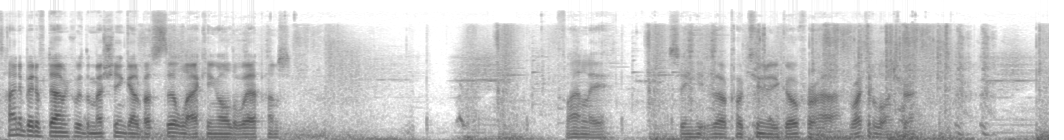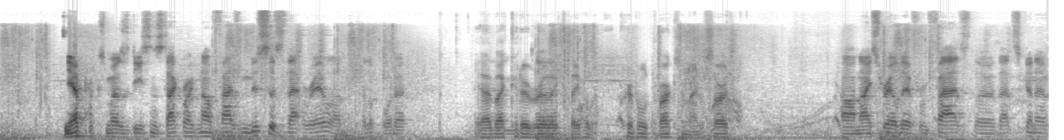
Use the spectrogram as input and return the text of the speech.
tiny bit of damage with the machine gun, but still lacking all the weapons. Finally, seeing his opportunity to go for a rocket launcher. Yeah, Proximo has a decent stack right now. Faz misses that rail on teleporter. Yeah, that could have really crippled, crippled Proximo in the start. Oh, nice rail there from Faz, though. That's gonna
